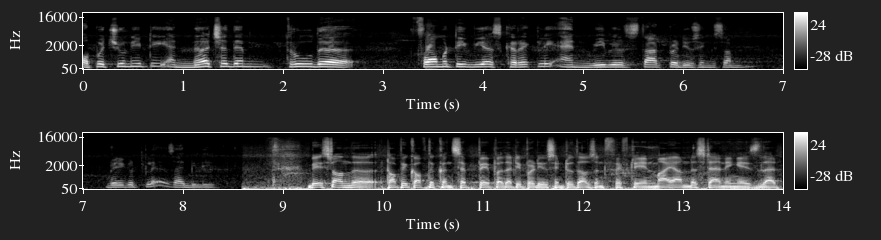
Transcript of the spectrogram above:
opportunity and nurture them through the formative years correctly and we will start producing some very good players, I believe. Based on the topic of the concept paper that you produced in 2015, my understanding is that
